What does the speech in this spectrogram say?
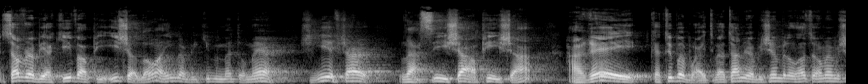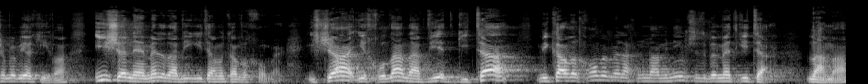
בסוף רבי עקיבא על פי אישה, לא? האם רבי עקיבא באמת אומר שאי אפשר להשיא אישה על פי אישה? הרי כתוב בברית, ועתנו רבי שמעון בן אלעזר אומר משם רבי עקיבא, אישה נאמנת להביא גיתה מקל וחומר. אישה יכולה להביא את גיתה מקל וחומר, ואנחנו מאמינים שזה באמת גיתה. למה?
